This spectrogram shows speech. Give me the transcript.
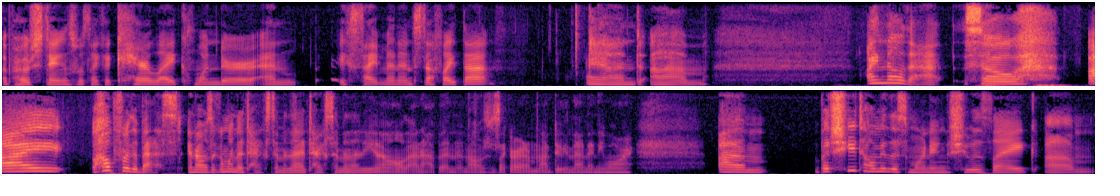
approach things with like a care like wonder and excitement and stuff like that. And um I know that. So I hope for the best. And I was like, I'm gonna text him and then I text him and then, you know, all that happened and I was just like, all right, I'm not doing that anymore. Um but she told me this morning, she was like, um,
